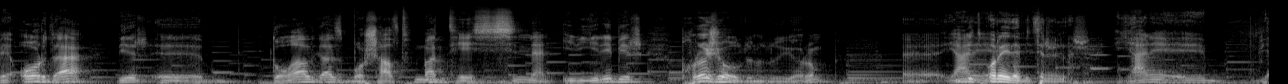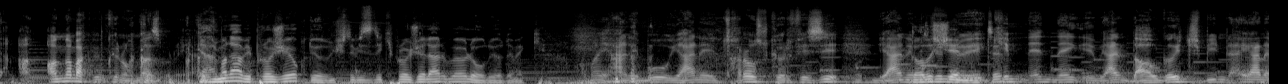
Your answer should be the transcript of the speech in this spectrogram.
ve orada bir e, doğal gaz boşaltma tesisinden ilgili bir proje olduğunu duyuyorum. E, yani Bit- orayı da bitirirler. yani e, anlamak mümkün olmaz bunu yani. Erman abi proje yok diyordun işte bizdeki projeler böyle oluyor demek ki. Ama yani bu yani Taros Körfezi yani Dalış bugün e, cenneti. kim ne, ne yani dalgıç bilmem yani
